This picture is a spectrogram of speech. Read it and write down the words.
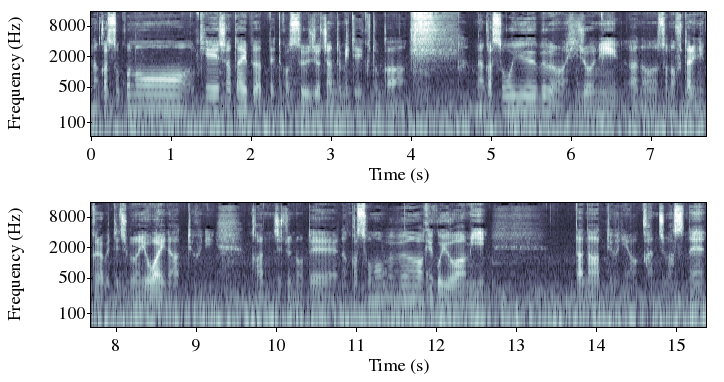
なんかそこの経営者タイプだったりとか数字をちゃんと見ていくとか、なんかそういう部分は非常に、あの、その二人に比べて自分は弱いなっていうふうに感じるので、なんかその部分は結構弱みだなっていうふうには感じますね。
